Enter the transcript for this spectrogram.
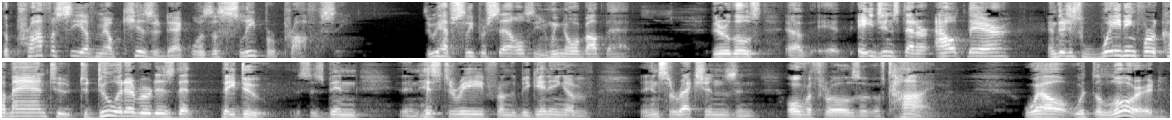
the prophecy of Melchizedek was a sleeper prophecy. Do we have sleeper cells? And we know about that. There are those uh, agents that are out there and they're just waiting for a command to, to do whatever it is that they do. This has been in history from the beginning of insurrections and overthrows of, of time. Well, with the Lord,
